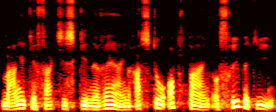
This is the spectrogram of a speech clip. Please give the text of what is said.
Mange kan faktisk generere en ret stor opsparing og friværdi.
